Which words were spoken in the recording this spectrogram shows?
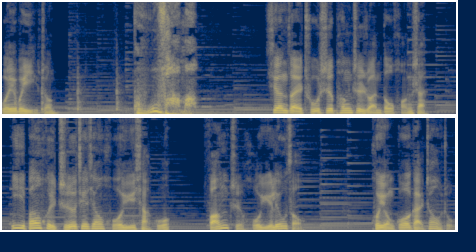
微微一怔：“古法吗？”现在厨师烹制软兜黄鳝，一般会直接将活鱼下锅，防止活鱼溜走，会用锅盖罩住，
